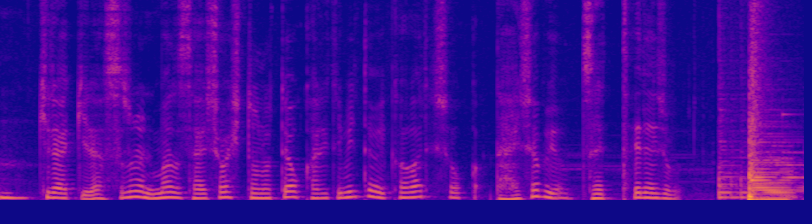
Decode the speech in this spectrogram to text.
うん。キラキラするのにまず最初は人の手を借りてみてはいかがでしょうか。大丈夫よ。絶対大丈夫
